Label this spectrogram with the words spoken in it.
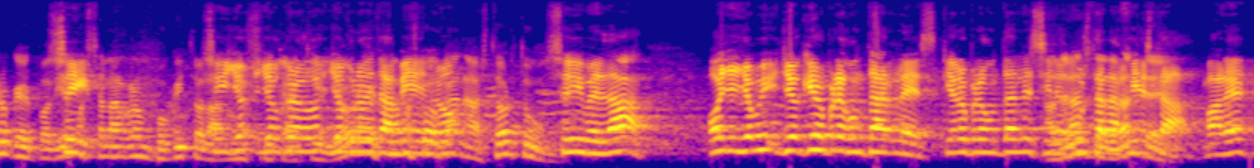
creo que podríamos Sí. alargar un poquito la Sí, yo, música yo creo, yo creo que también, con ¿no? ganas, Tortu. Sí, ¿verdad? Oye, yo, yo quiero preguntarles, quiero preguntarles si les Adelante, gusta la adelante. fiesta, ¿vale?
